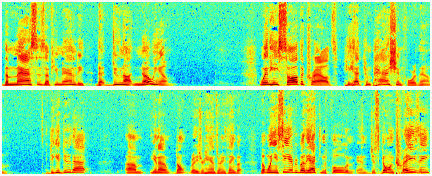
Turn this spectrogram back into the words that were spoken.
the masses of humanity that do not know him. When he saw the crowds, he had compassion for them. Do you do that? Um, you know, don't raise your hands or anything, but, but when you see everybody acting a fool and, and just going crazy,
